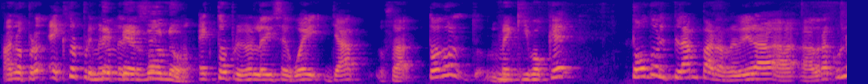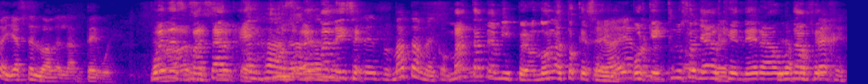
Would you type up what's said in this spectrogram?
Ah, no, pero Héctor primero Te le perdono. dice. no, Héctor primero le dice, güey, ya, o sea, todo, me equivoqué. Todo el plan para revivir a, a Drácula ya te lo adelanté, güey. Puedes Ah, sí, matar, cierto. e incluso, es más, le dice, Eh, Pues mátame, compadre. Mátame a mí, pero no la toques a ella. Porque la incluso ya sí. genera La una fe- protege.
